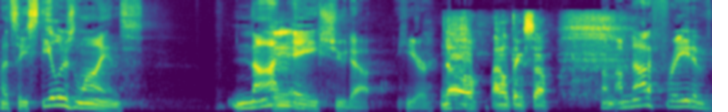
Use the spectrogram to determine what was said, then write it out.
let's see. Steelers Lions. Not Mm. a shootout here. No, I don't think so. Um, I'm not afraid of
